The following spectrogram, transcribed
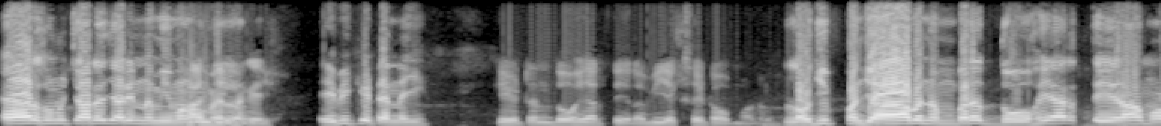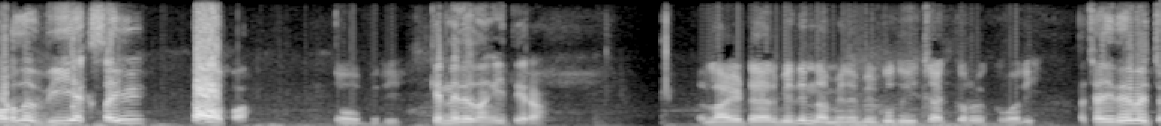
ਟਾਇਰ ਤੁਹਾਨੂੰ ਚਾਰੇ ਚਾਰੇ ਨਵੀਂ ਵਾਂਗੂ ਮਿਲਣਗੇ। ਇਹ ਵੀ K10 ਹੈ ਜੀ। K10 2013 VXI ਟੌਪ ਮਾਡਲ ਲਓ ਜੀ Punjab number 2013 model VXI top ਆ। ਟੌਪ ਵੀਰੇ। ਕਿੰਨੇ ਦੇ ਦਾਂਗੇ ਤੇਰਾ? ਲਾਈਟ ਟਾਇਰ ਵੀ ਇਹਦੇ ਨਵੇਂ ਨੇ ਬਿਲਕੁਲ ਤੁਸੀਂ ਚੈੱਕ ਕਰੋ ਇੱਕ ਵਾਰੀ। ਅੱਛਾ ਇਹਦੇ ਵਿੱਚ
